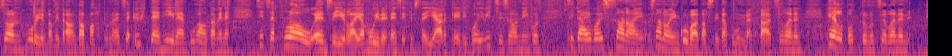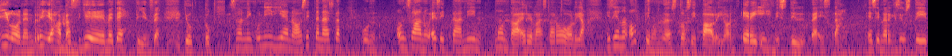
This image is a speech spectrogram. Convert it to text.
se on hurjinta, mitä on tapahtunut. Et se yhteen hiileen puhaltaminen, sitten se flow ensi ja muiden esitysten jälkeen, niin voi vitsi, se on niin kuin, sitä ei voi sanain, sanoin kuvata sitä tunnetta. Että sellainen helpottunut, sellainen iloinen, riehakas, mm. jee, me tehtiin se juttu. Se on niin, kuin niin hienoa. Sitten näistä, kun on saanut esittää niin montaa erilaista roolia, niin siinä on oppinut myös tosi paljon eri ihmistyypeistä esimerkiksi justi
